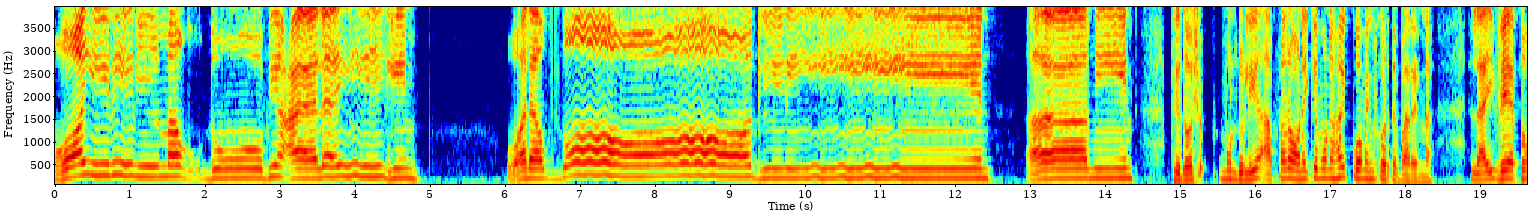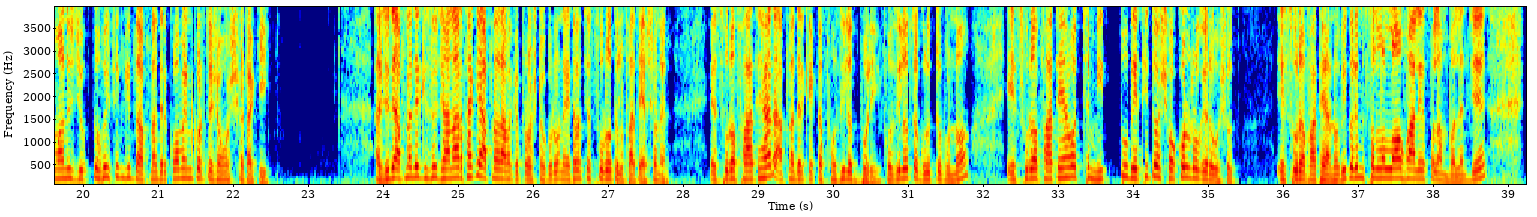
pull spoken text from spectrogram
غير المغضوب عليهم ولا الضالين আমিন প্রিয় দর্শক মণ্ডলী আপনারা অনেকে মনে হয় কমেন্ট করতে পারেন না লাইভে এত মানুষ যুক্ত হয়েছেন কিন্তু আপনাদের কমেন্ট করতে সমস্যাটা কি আর যদি আপনাদের কিছু জানার থাকে আপনারা আমাকে প্রশ্ন করুন এটা হচ্ছে সুরতুল ফাতেহা শোনেন এই সুরা ফাতেহার আপনাদেরকে একটা ফজিলত বলি। ফজিলতটা গুরুত্বপূর্ণ। এ সুরা ফাতেহা হচ্ছে মৃত্যু ব্যতীত সকল রোগের ঔষধ। এই সুরা ফাতেহা নবী করিম সাল্লাহ আলিয়াল্লাম বলেন যে,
